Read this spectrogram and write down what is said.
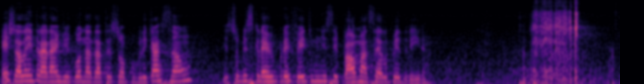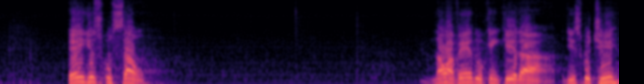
Esta lei entrará em vigor na data de sua publicação e subscreve o prefeito municipal Marcelo Pedreira. Em discussão. Não havendo quem queira discutir,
